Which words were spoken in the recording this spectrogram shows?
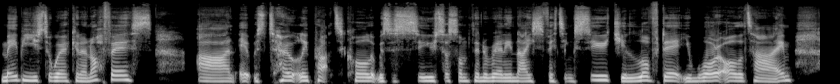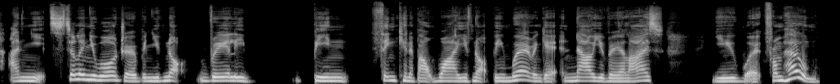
maybe you used to work in an office and it was totally practical. It was a suit or something, a really nice fitting suit. You loved it. You wore it all the time and it's still in your wardrobe and you've not really been thinking about why you've not been wearing it. And now you realize you work from home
